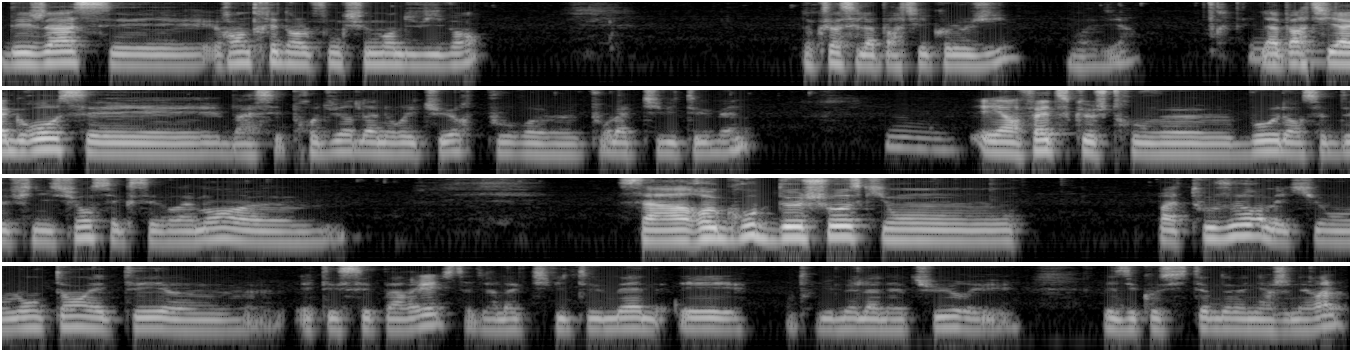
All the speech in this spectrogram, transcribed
déjà c'est rentrer dans le fonctionnement du vivant. Donc ça, c'est la partie écologie, on va dire. La mmh. partie agro, c'est bah, produire de la nourriture pour, euh, pour l'activité humaine. Mmh. Et en fait, ce que je trouve euh, beau dans cette définition, c'est que c'est vraiment... Euh, ça regroupe deux choses qui ont, pas toujours, mais qui ont longtemps été, été séparées, c'est-à-dire l'activité humaine et, entre guillemets, la nature et les écosystèmes de manière générale.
